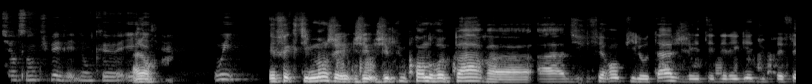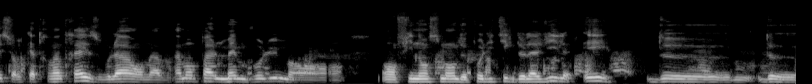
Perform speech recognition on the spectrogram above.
sur son QPV. Donc, Alors, oui. Effectivement, j'ai pu prendre part euh, à, différents pilotages. J'ai été délégué du préfet sur le 93, où là, on n'a vraiment pas le même volume en, financement de politique de la ville et de, de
